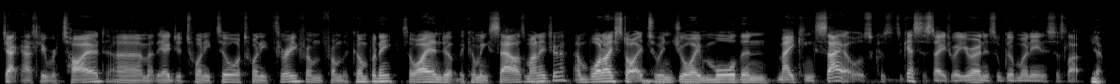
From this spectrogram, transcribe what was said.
Jack actually retired um, at the age of 22 or 23 from from the company. So I ended up becoming sales manager. And what I started to enjoy more than making sales, because I guess the stage where you're earning some good money and it's just like, Yep.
